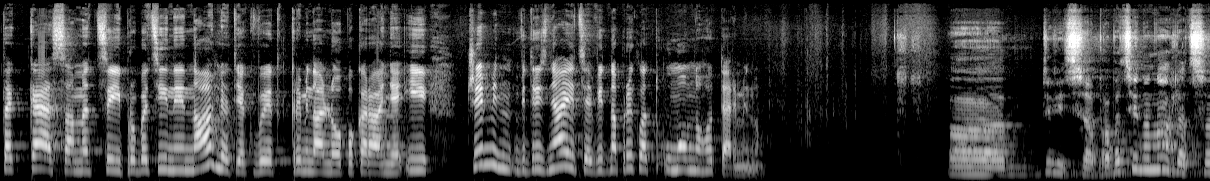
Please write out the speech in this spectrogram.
таке саме цей пробаційний нагляд, як вид кримінального покарання, і чим він відрізняється від, наприклад, умовного терміну? Е, Дивіться, пробаційний нагляд це,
